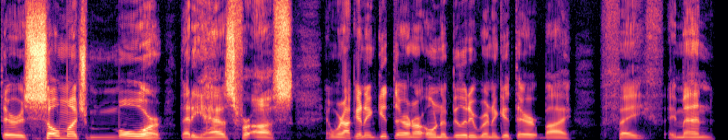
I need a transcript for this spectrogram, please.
There is so much more that He has for us. And we're not going to get there in our own ability. We're going to get there by faith. Amen?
